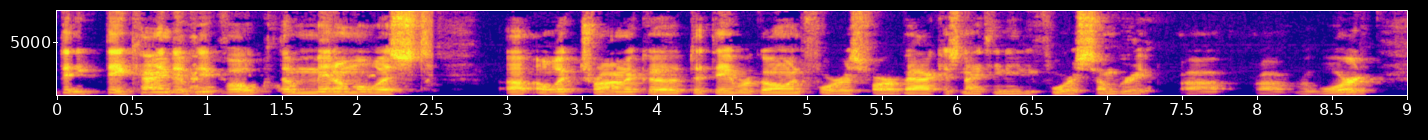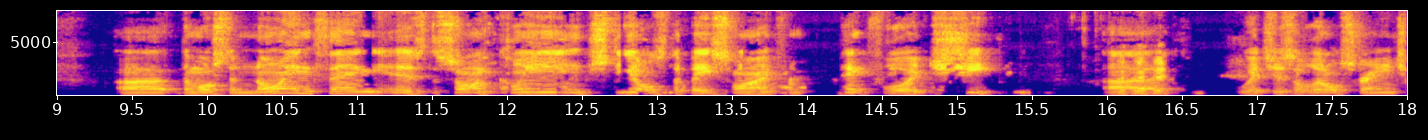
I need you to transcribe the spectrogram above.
they they kind of evoke the minimalist uh, electronica that they were going for as far back as 1984. Some great uh, reward. Uh, the most annoying thing is the song "Clean" steals the bass line from Pink Floyd "Sheep," uh, which is a little strange.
